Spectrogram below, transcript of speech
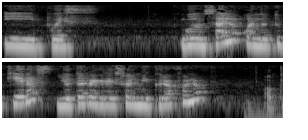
y pues Gonzalo, cuando tú quieras, yo te regreso el micrófono. Ok,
